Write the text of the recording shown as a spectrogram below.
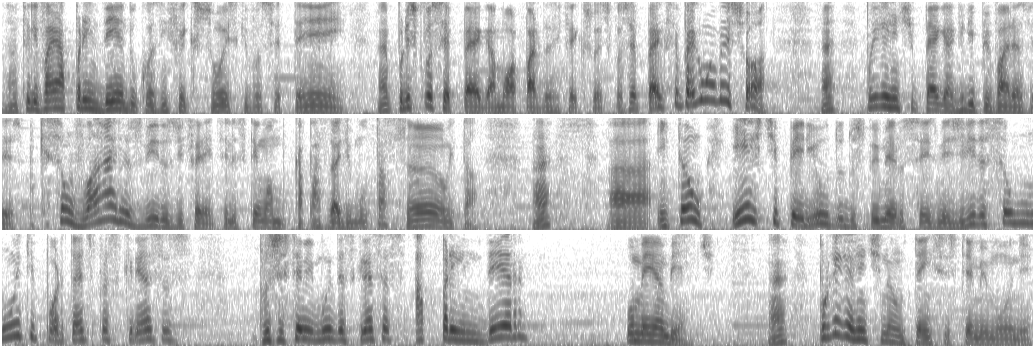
Né? Então ele vai aprendendo com as infecções que você tem. Né? Por isso que você pega a maior parte das infecções que você pega, você pega uma vez só. Né? Por que a gente pega a gripe várias vezes? Porque são vários vírus diferentes, eles têm uma capacidade de mutação e tal. Né? Ah, então, este período dos primeiros seis meses de vida são muito importantes para as crianças, para o sistema imune das crianças aprender o meio ambiente. Né? Por que, que a gente não tem sistema imune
